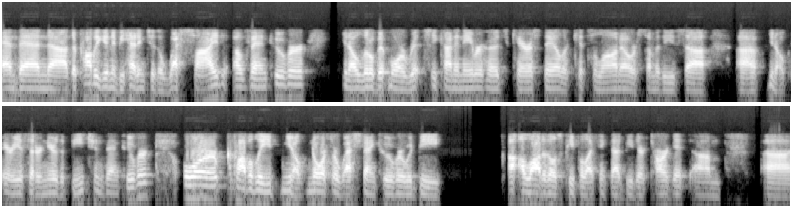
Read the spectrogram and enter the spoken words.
and then uh, they're probably going to be heading to the west side of Vancouver, you know, a little bit more ritzy kind of neighborhoods, Kerrisdale or Kitsilano or some of these. Uh, uh, you know, areas that are near the beach in Vancouver, or probably, you know, north or west Vancouver would be a, a lot of those people. I think that'd be their target. Um, uh,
